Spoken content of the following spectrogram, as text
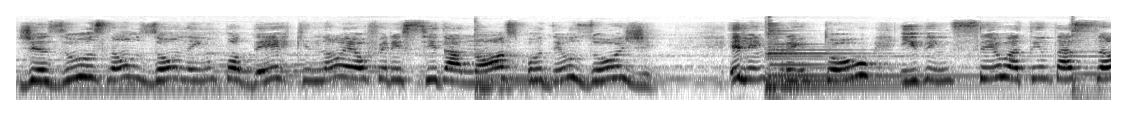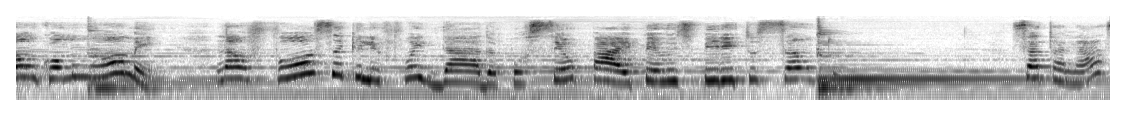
Jesus não usou nenhum poder que não é oferecido a nós por Deus hoje. Ele enfrentou e venceu a tentação como um homem, na força que lhe foi dada por seu Pai pelo Espírito Santo. Satanás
